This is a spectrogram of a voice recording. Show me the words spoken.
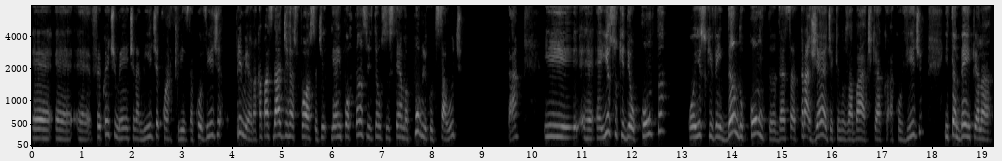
é, é, é frequentemente na mídia, com a crise da Covid, primeiro, a capacidade de resposta de, e a importância de ter um sistema público de saúde, tá? E é, é isso que deu conta, ou isso que vem dando conta dessa tragédia que nos abate, que é a, a Covid, e também pela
